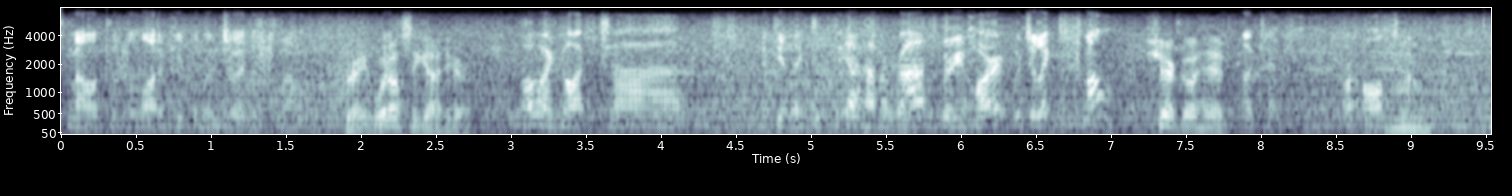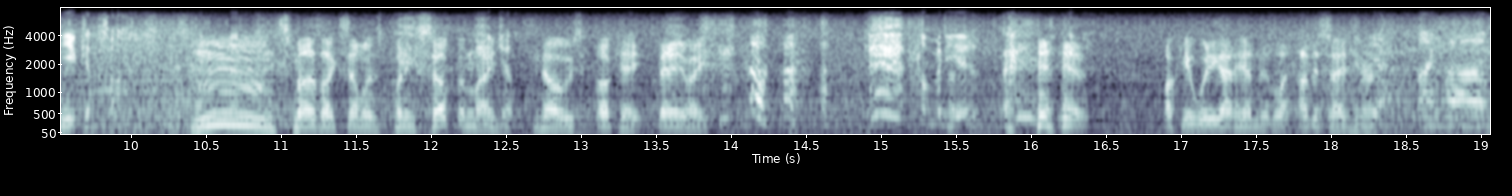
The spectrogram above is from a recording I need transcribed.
smell because a lot of people enjoy the smell. Great. What else you got here? Oh, I got. Uh, if you'd like to see, I have a raspberry heart. Would you like to smell? Sure, go ahead. Okay. Or I'll. Mm. You can smell. Mmm, smells like someone's putting soap in my nose. Okay, but anyway. Somebody is. okay, what do you got here on the other side here? Yeah, I have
